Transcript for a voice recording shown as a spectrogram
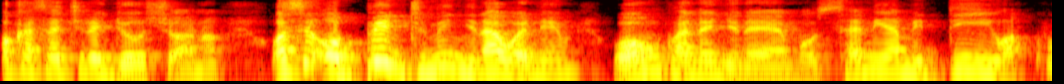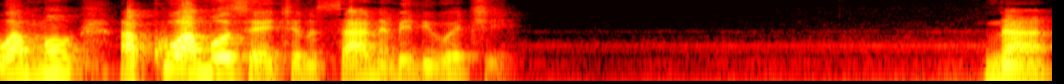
ɔkasa kyerɛ joshua no ɔsɛ obi ntumi nyina w'anim wɔn nkwa no nyinaa mu sɛnea medii wakoa mose akyi no saa na medi w'akyi na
